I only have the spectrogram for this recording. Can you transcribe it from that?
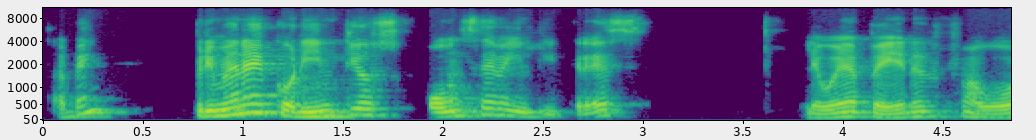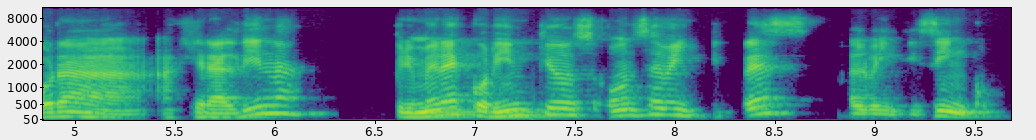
¿Saben? Primera de Corintios 11, 23. Le voy a pedir el favor a, a Geraldina. Primera de Corintios 11, 23 al 25.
